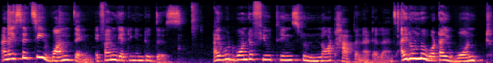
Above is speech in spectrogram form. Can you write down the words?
and i said see one thing if i'm getting into this i would want a few things to not happen at Elance i don't know what i want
